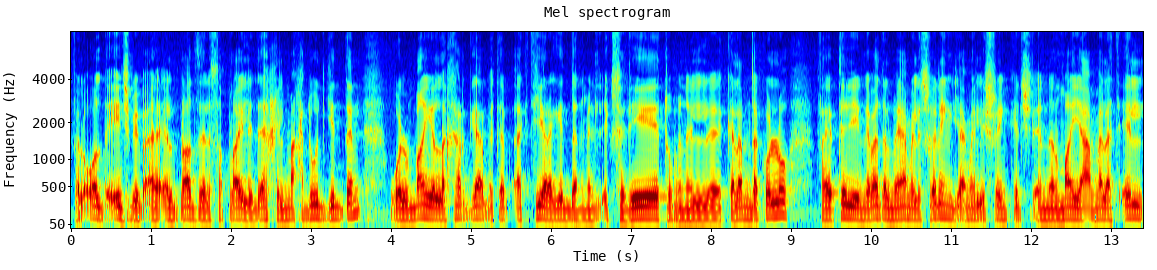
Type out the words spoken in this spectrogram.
في ال old age بيبقى ال blood supply اللي داخل محدود جدا والمية اللي خارجة بتبقى كتيرة جدا من ال exudate ومن الكلام ده كله. فيبتدي إن بدل ما يعمل swelling يعمل لي shrinkage لأن المية عمالة تقل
